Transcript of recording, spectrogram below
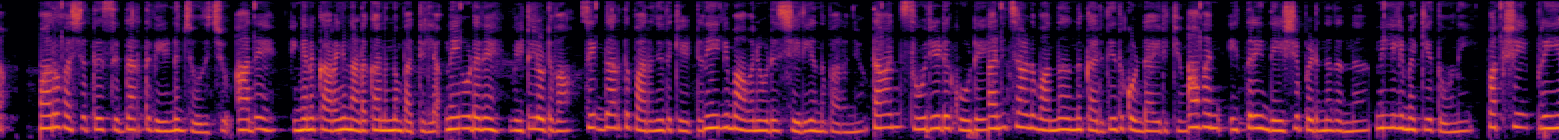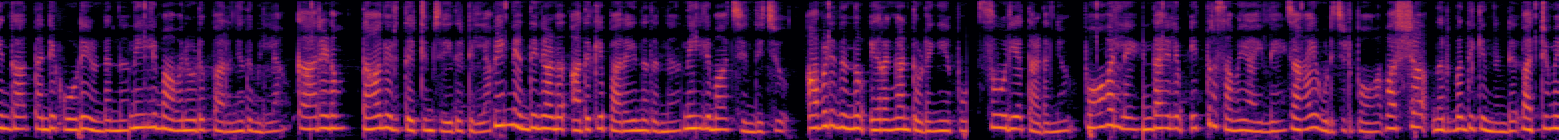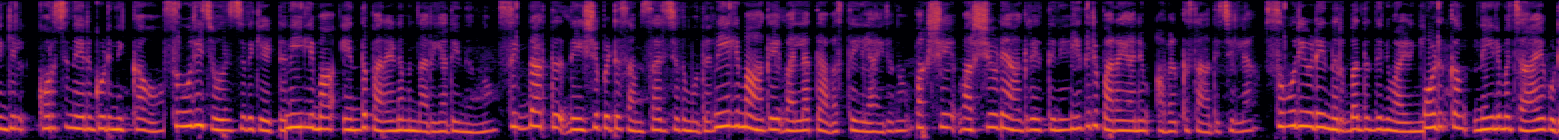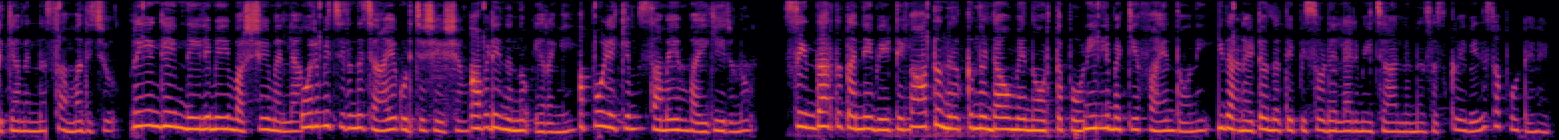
മറുവശത്ത് സിദ്ധാർത്ഥ് വീണ്ടും ചോദിച്ചു അതെ ഇങ്ങനെ കറങ്ങി നടക്കാനൊന്നും പറ്റില്ല. നീ ഉടനെ വീട്ടിലോട്ട് വാ. സിദ്ധാർത്ഥ് പറഞ്ഞത് കേട്ട് നീലിമ അവനോട് ശരിയെന്ന് പറഞ്ഞു. താൻ സൂര്യയുടെ കൂടെ തനിച്ചാണ് വന്നതെന്ന് കരുതിയത് കൊണ്ടായിരിക്കും അവൻ ഇത്രയും ദേഷ്യപ്പെടുന്നതെന്ന് നീലിമയ്ക്ക് തോന്നി. പക്ഷേ പ്രിയങ്ക തന്റെ കൂടെയുണ്ടെന്ന് നീലിമ അവനോട് പറഞ്ഞതുമില്ല. കാരണം താൻ ഒരു തെറ്റും ചെയ്തിട്ടില്ല. പിന്നെന്തിനാണ് അതൊക്കെ പറയുന്നതെന്ന് നീലിമ ചിന്തിച്ചു. അവിടെ നിന്നും ഇറങ്ങാൻ തുടങ്ങിയപ്പോൾ സൂര്യ തടഞ്ഞു. പോവല്ലേ? എന്തായാലും ഇത്ര സമയമായില്ലേ ചായ കുടിച്ചിട്ട് പോവാം. വർഷ നിർബന്ധിക്കുന്നുണ്ട്. പറ്റുമെങ്കിൽ കുറച്ചു നേരം കൂടി നിൽക്കാവോ സൂര്യ ചോദിച്ചത് കേട്ട് നീലിമ എന്ത് പറയണമെന്നറിയാതെ നിന്നു. സിദ്ധാർത്ഥ് ദേഷ്യപ്പെട്ട് സംസാരിച്ചത് മുതൽ നീലിമ ആകെ വല്ലാത്ത അവസ്ഥയിലായിരുന്നു. പക്ഷേ വർഷയുടെ ആഗ്രഹത്തിന് എതിര് പറയാനും അവൾക്ക് സാധിച്ചില്ല. സൂര്യയുടെ നിർബന്ധത്തിന് വഴങ്ങി ഒടുക്കം നീലിമ ചായ കുടിക്കാമെന്ന് സമ്മതിച്ചു. പ്രിയങ്കയും നീലിമയും വർഷയുമെല്ലാം ഒരുമിച്ചിരുന്ന് ചായ കുടിച്ച ശേഷം അവിടെ നിന്നും ഇറങ്ങി. അപ്പോഴേക്കും സമയം വൈകിയിരുന്നു. സിദ്ധാർത്ഥ് തന്നെ വീട്ടിൽ കാത്തു നിൽക്കുന്നുണ്ടാവുമെന്നോർത്തപ്പോൾ നീലിമയ്ക്ക് ഭയം തോന്നി. ഇതാണ് കേട്ടോ ഇന്നത്തെ എപ്പിസോഡ് എല്ലാവരും ഈ ചാനലിൽ നിന്ന് സബ്സ്ക്രൈബ് ചെയ്ത് സപ്പോർട്ട് ചെയ്യാനായിട്ട്.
